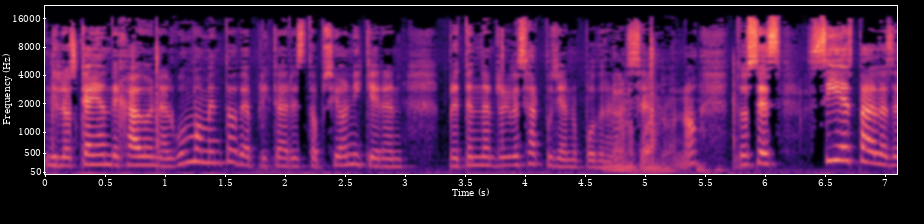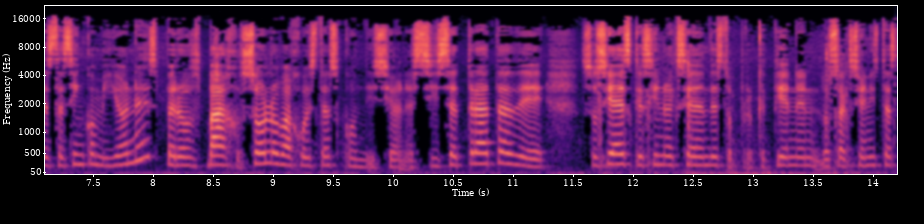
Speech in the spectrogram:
y los que hayan dejado en algún momento de aplicar esta opción y quieran, pretendan regresar, pues ya no podrán hacerlo, ¿no? Entonces, sí es para las de estas 5 millones, pero bajo, solo bajo estas condiciones. Si se trata de sociedades que sí no exceden de esto, pero que tienen, los accionistas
